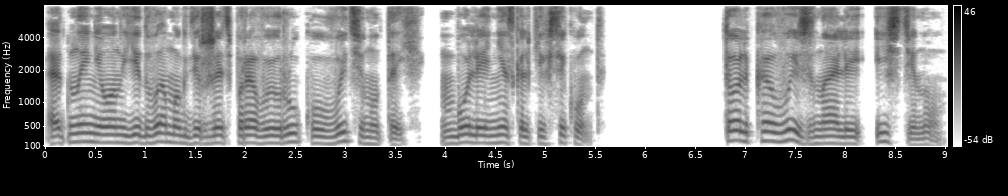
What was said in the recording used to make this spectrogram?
Отныне он едва мог держать правую руку вытянутой более нескольких секунд. Только вы знали истину,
